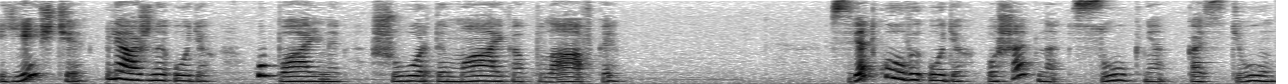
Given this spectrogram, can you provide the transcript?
Є ще пляжний одяг, купальник, шорти, майка, плавки. Святковий одяг, ошатна сукня, костюм.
